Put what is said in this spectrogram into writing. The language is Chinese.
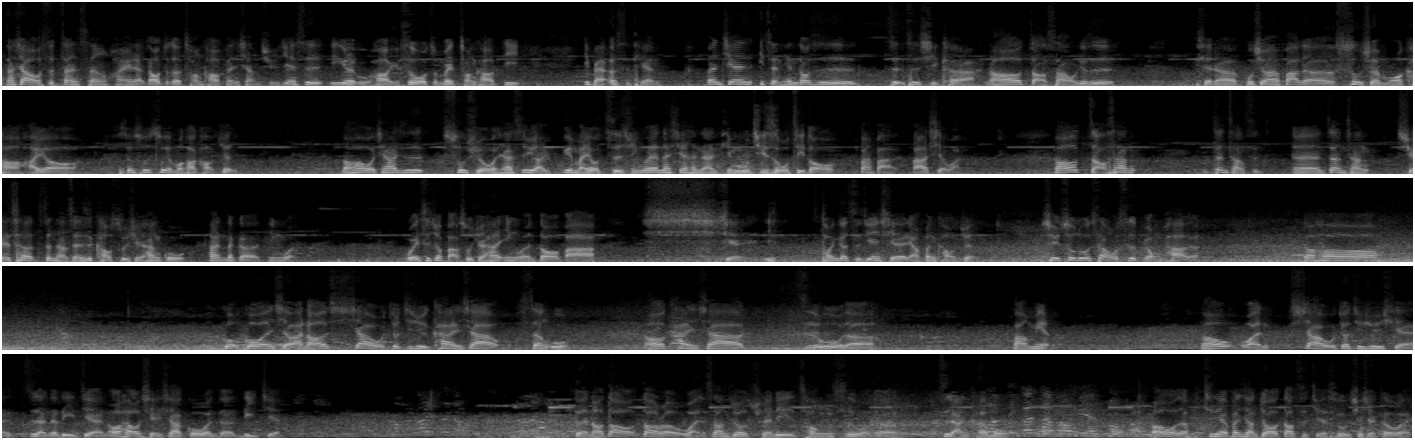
大家好，我是战生，欢迎来到我这个重考分享区。今天是一月五号，也是我准备重考第一百二十天。反正今天一整天都是自自习课啊，然后早上我就是写了补习班发的数学模考，还有就是数学模考考卷。然后我现在就是数学，我现在是越来越蛮有自信，因为那些很难题目，其实我自己都有办法把它写完。然后早上正常时，呃，正常。学测正常时间是考数学和国和那个英文，我一次就把数学和英文都把它写一同一个时间写了两份考卷，所以速度上我是不用怕的。然后国国文写完，然后下午就继续看一下生物，然后看一下植物的方面。然后晚下午就继续写自然的历届，然后还有写一下国文的历届。对，然后到到了晚上就全力冲刺我的自然科目。然后我的今天的分享就到此结束，谢谢各位。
